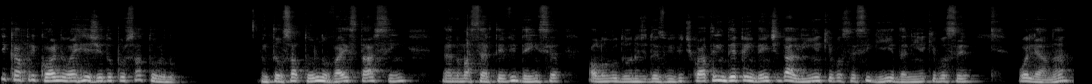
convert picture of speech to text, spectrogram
e Capricórnio é regido por Saturno. Então Saturno vai estar sim né, numa certa evidência ao longo do ano de 2024, independente da linha que você seguir, da linha que você olhar. Né?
